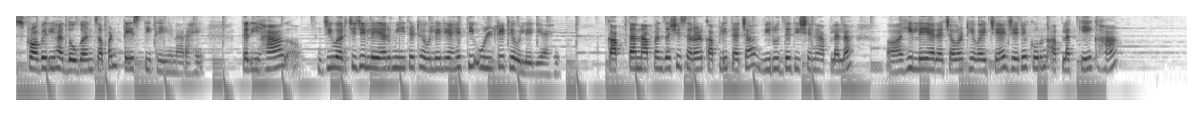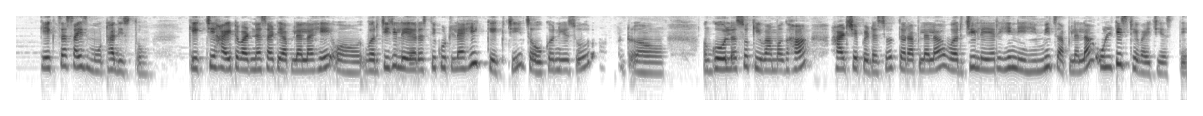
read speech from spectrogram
स्ट्रॉबेरी ह्या दोघांचा पण टेस्ट इथे येणार आहे. तर ह्या जी वरची जी लेयर मी इथे ठेवलेली आहे ती उलटी ठेवलेली आहे. कापताना आपण जशी सरळ कापली त्याच्या विरुद्ध दिशेने आपल्याला ही लेयर याच्यावर ठेवायची आहे जेणेकरून आपला केक हा केकचा साईज मोठा दिसतो. केकची हाईट वाढण्यासाठी आपल्याला हे वरची जी लेयर असते कुठल्याही केकची चौकनी असो गोल असो किंवा मग हा हार्ट शेपेड असो तर आपल्याला वरची लेयर ही नेहमीच आपल्याला उलटीच ठेवायची असते.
